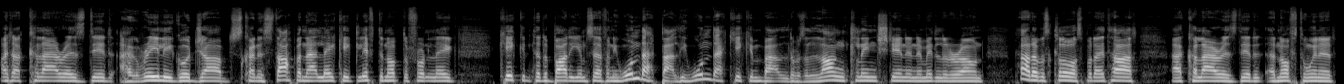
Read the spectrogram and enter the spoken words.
I thought Colares did a really good job, just kind of stopping that leg kick, lifting up the front leg, kicking to the body himself, and he won that battle. He won that kicking battle. There was a long clinched in in the middle of the round. Thought it was close, but I thought uh, Colares did enough to win it.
